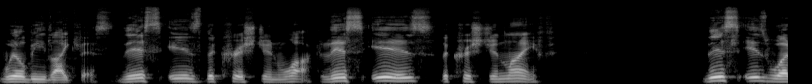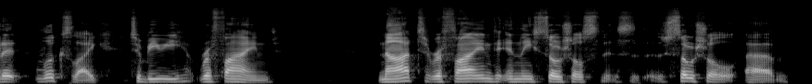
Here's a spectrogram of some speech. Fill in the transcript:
will be like this. This is the Christian walk. This is the Christian life. This is what it looks like to be refined, not refined in the social social um,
